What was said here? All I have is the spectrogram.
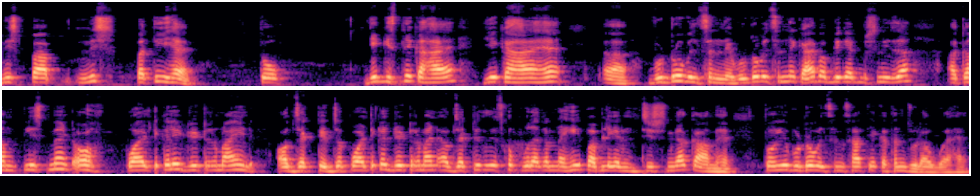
निष्पा, निष्पत्ति है? तो ये किसने कहा है? ये कहा है वुड्रो विल्सन ने। वुड्रो विल्सन ने कहा है public admission is a accomplishment of politically determined objective जो पॉलिटिकल डिटरमाइंड ऑब्जेक्टिव तो इसको पूरा करना ही पब्लिक एडमिनिस्ट्रेशन का काम है। तो ये वुड्रो विल्सन के साथ ये कथन जुड़ा हुआ है।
